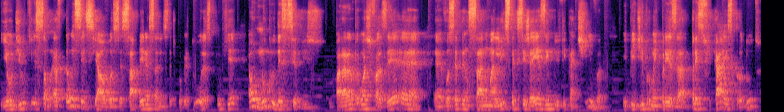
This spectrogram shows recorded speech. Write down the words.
E eu digo que são, é tão essencial você saber essa lista de coberturas, porque é o núcleo desse serviço. O paralelo que eu gosto de fazer é é, você pensar numa lista que seja exemplificativa e pedir para uma empresa precificar esse produto,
